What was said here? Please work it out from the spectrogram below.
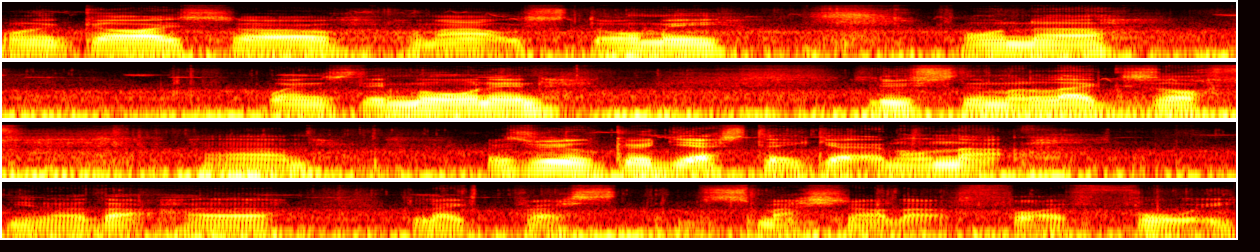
Morning, guys. So I'm out with Stormy on uh, Wednesday morning, loosening my legs off. Um, it was real good yesterday getting on that, you know, that uh, leg press, smashing out that 540.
